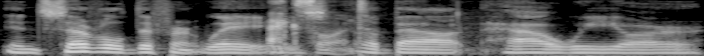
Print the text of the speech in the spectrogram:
in several different ways Excellent. about how we are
